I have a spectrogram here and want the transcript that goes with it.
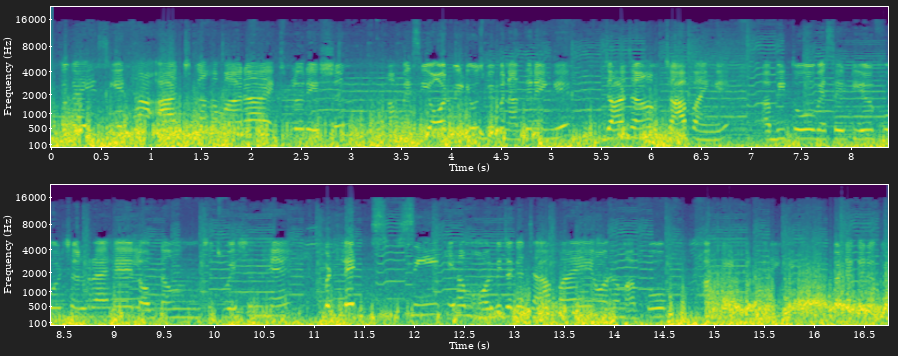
तो गाइस ये था आज का हमारा एक्सप्लोरेशन हम ऐसी और वीडियोस भी बनाते रहेंगे जहाँ जहाँ हम जा पाएँगे। अभी तो वैसे टीयर फोर चल रहा है लॉकडाउन सिचुएशन है बट लेट्स सी कि हम और भी जगह जा पाएँ और हम आपको अपडेट करते रहेंगे बट अगर अभी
